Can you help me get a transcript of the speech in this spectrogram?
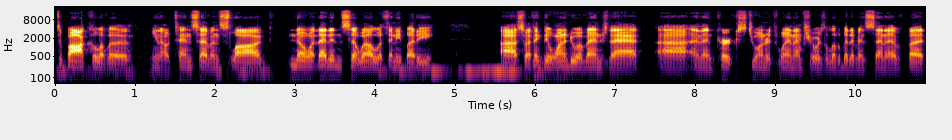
debacle of a you know 10-7 slog no, that didn't sit well with anybody. Uh, so I think they wanted to avenge that. Uh, and then Kirk's 200th win, I'm sure, was a little bit of incentive. But,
